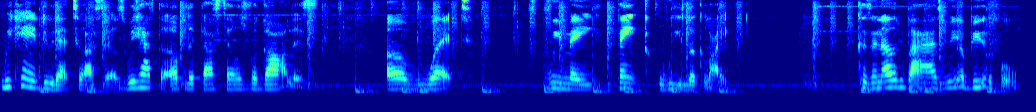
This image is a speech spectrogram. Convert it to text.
we can't do that to ourselves. We have to uplift ourselves regardless of what we may think we look like. Because in other people's eyes, we are beautiful.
